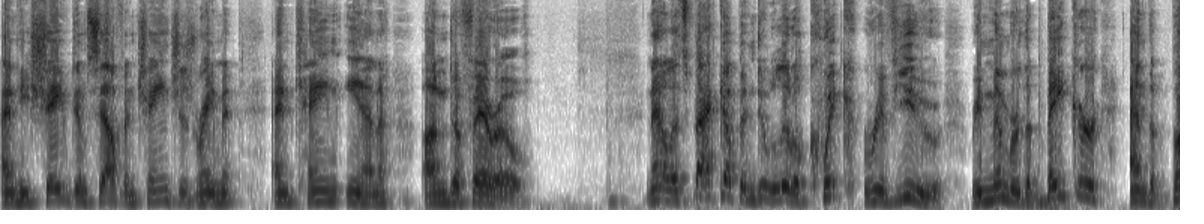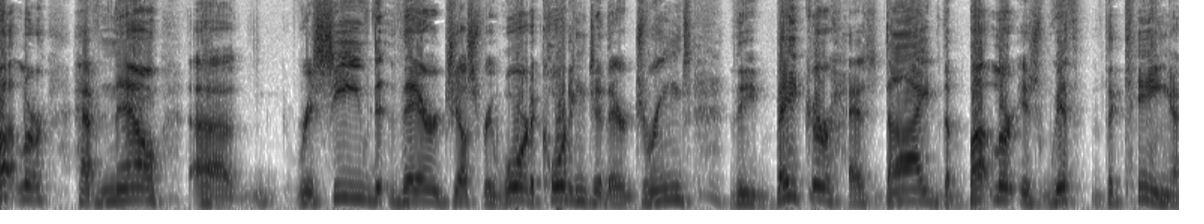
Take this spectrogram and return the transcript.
and he shaved himself and changed his raiment, and came in unto Pharaoh. Now let's back up and do a little quick review. Remember, the baker and the butler have now uh, received their just reward according to their dreams. The baker has died. The butler is with the king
